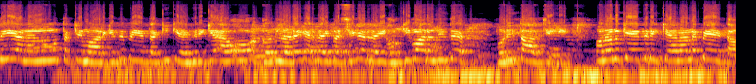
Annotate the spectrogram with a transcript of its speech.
ਵੀ ਇਹਨਾਂ ਨੂੰ ਧੱਕੇ ਮਾਰ ਕੇ ਤੇ ਭੇਜਤਾ ਕਿ ਕਿਸੇ ਤਰੀਕੇ ਉਹ ਅੱਗੋਂ ਲੜੇ ਕਰਦਾ ਸੀ ਬੱਸੇ ਕਰਦਾ ਸੀ ਹੋਕੀ ਮਾਰਨ ਦੀ ਤੇ ਬੁਰੀ ਤਾਕਤ ਸੀ। ਉਹਨਾਂ ਨੂੰ ਕਿਸੇ ਤਰੀਕੇ ਇਹਨਾਂ ਨੇ ਭੇਜਤਾ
